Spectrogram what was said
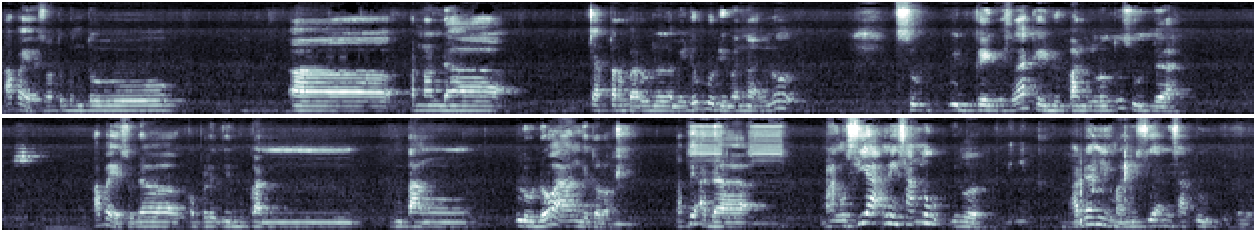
apa ya suatu bentuk eh penanda chapter baru dalam hidup lu di mana lu su- kayak istilah kehidupan lu tuh sudah apa ya sudah completely bukan tentang lu doang gitu loh. Tapi ada manusia nih satu gitu loh. Ada nih manusia nih satu gitu loh.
